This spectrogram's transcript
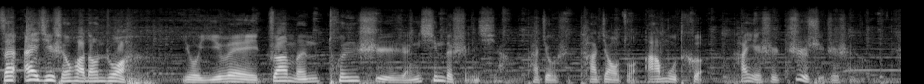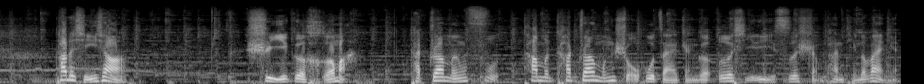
在埃及神话当中啊。有一位专门吞噬人心的神奇啊，他就是他叫做阿穆特，他也是秩序之神。他的形象是一个河马，他专门负他们，他专门守护在整个阿西里斯审判庭的外面，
